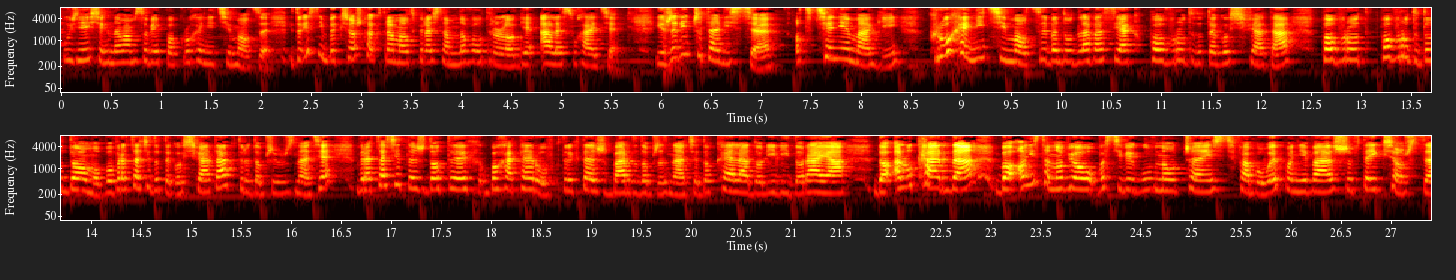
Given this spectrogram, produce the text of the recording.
później sięgnęłam sobie po Kruche Nici Mocy. I to jest niby książka, która ma otwierać nam nową trylogię, ale słuchajcie, jeżeli czytaliście Odcienie Magii, Kruche Nici Mocy będą dla Was jak powrót do tego świata, powrót, powrót do domu, bo wracacie do tego świata, który dobrze już znacie, wracacie też do tych bohaterów, których też bardzo dobrze znacie, do Kela, do Lili, do Raya, do Alucarda, bo oni stanowią właściwie główną część fabuły, ponieważ w tej książce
